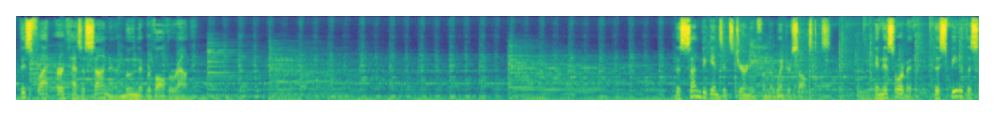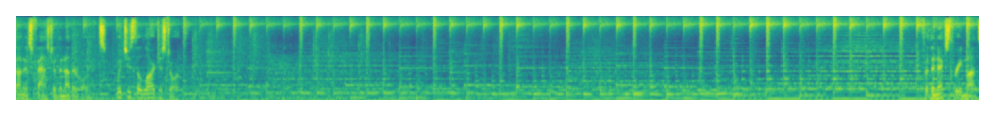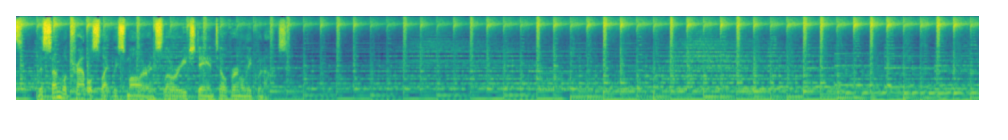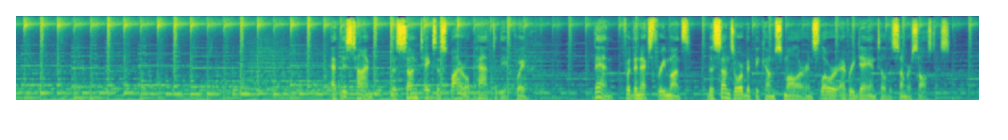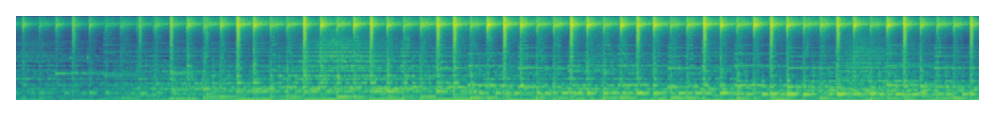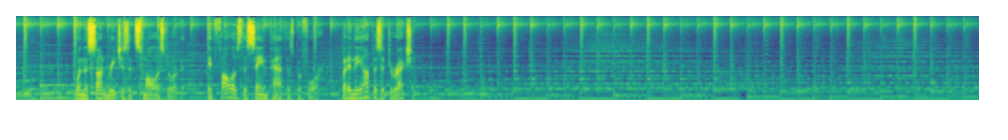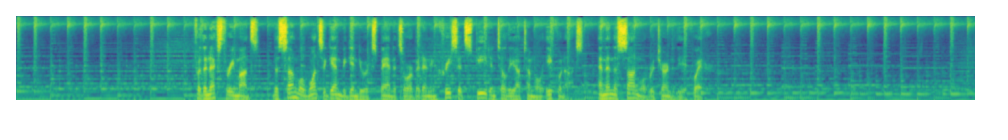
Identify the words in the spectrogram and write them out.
This flat Earth has a sun and a moon that revolve around it. The Sun begins its journey from the winter solstice. In this orbit, the speed of the Sun is faster than other orbits, which is the largest orbit. The next three months, the Sun will travel slightly smaller and slower each day until vernal equinox. At this time, the Sun takes a spiral path to the equator. Then, for the next three months, the Sun's orbit becomes smaller and slower every day until the summer solstice. The Sun reaches its smallest orbit, it follows the same path as before, but in the opposite direction. For the next three months, the Sun will once again begin to expand its orbit and increase its speed until the autumnal equinox, and then the Sun will return to the equator.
